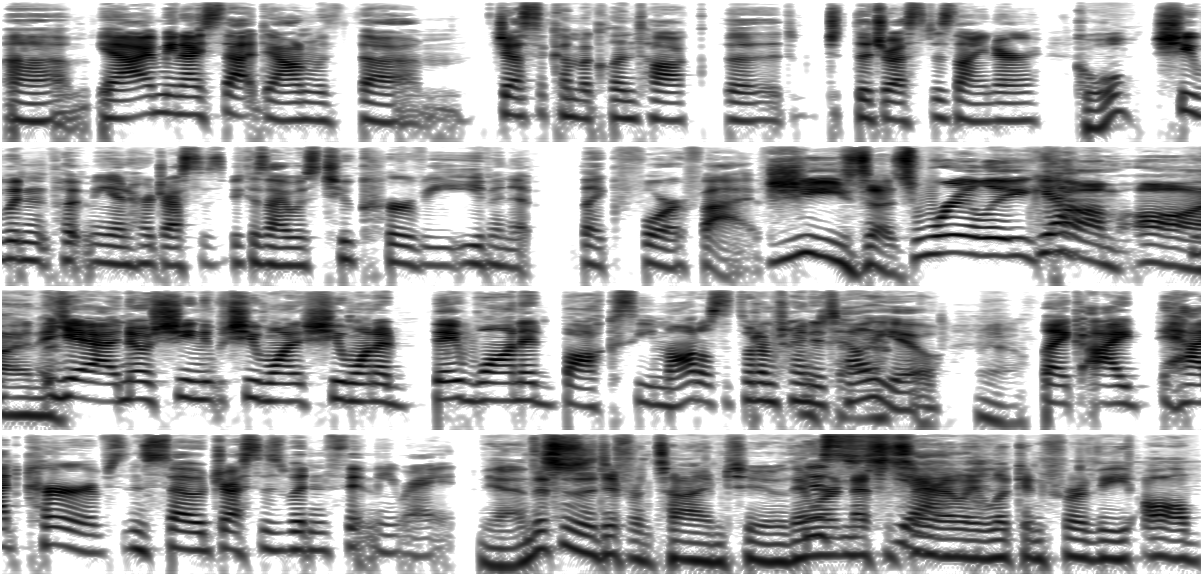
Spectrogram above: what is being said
Um, yeah, I mean, I sat down with um, Jessica McClintock, the the dress designer. Cool. She wouldn't put me in her dresses because I was too curvy, even at like four or five. Jesus, really? Yeah. Come on. Yeah, no, she she wanted she wanted they wanted boxy models. That's what I'm trying to tell you. Yeah. Like I had curves, and so dresses wouldn't fit me right. Yeah, and this is a different time too. They This- weren't necessarily looking for the all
